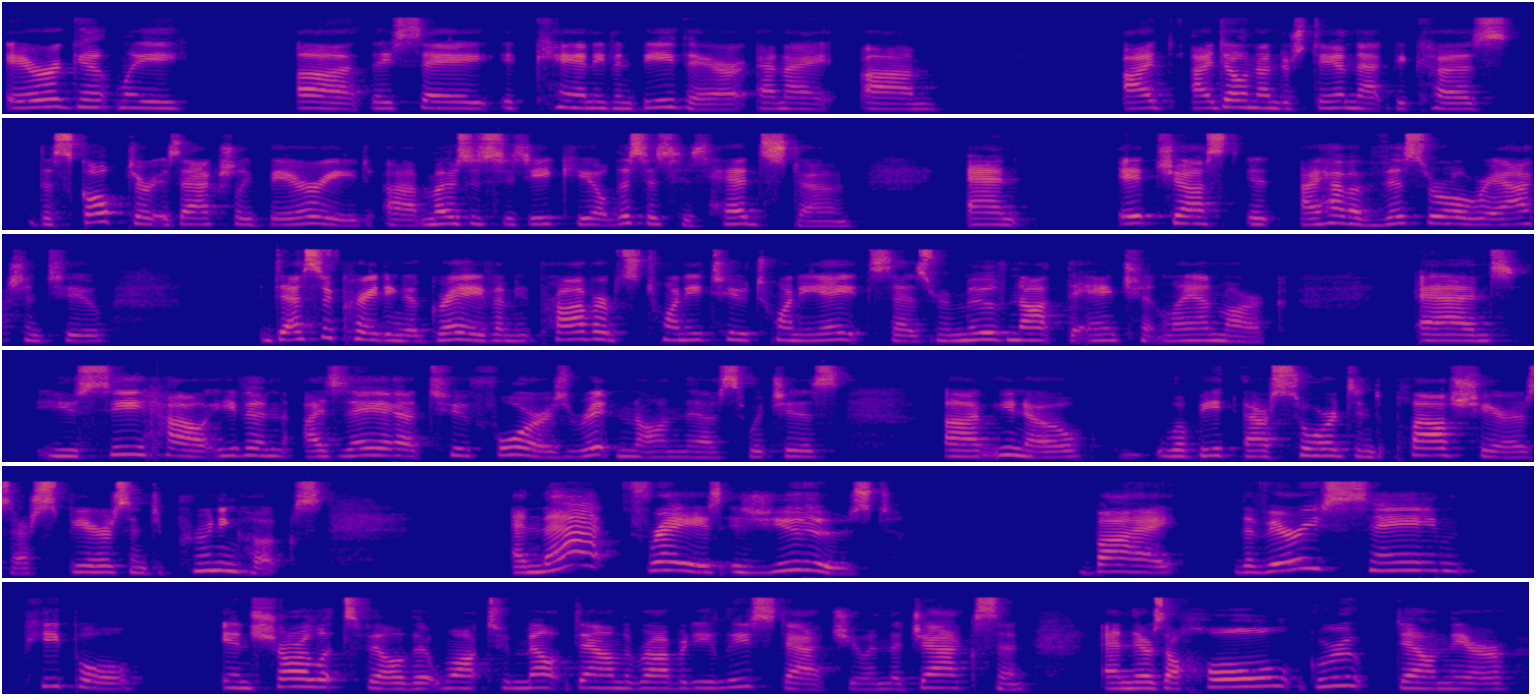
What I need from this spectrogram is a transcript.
Arrogantly, uh, they say it can't even be there. And I, um, I, I don't understand that because the sculptor is actually buried. Uh, Moses Ezekiel, this is his headstone. And it just, it, I have a visceral reaction to desecrating a grave. I mean, Proverbs 22, 28 says, remove not the ancient landmark. And you see how even Isaiah 2, 4 is written on this, which is, uh, you know, we'll beat our swords into plowshares, our spears into pruning hooks. And that phrase is used by the very same people in Charlottesville that want to melt down the Robert E. Lee statue and the Jackson. And there's a whole group down there,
